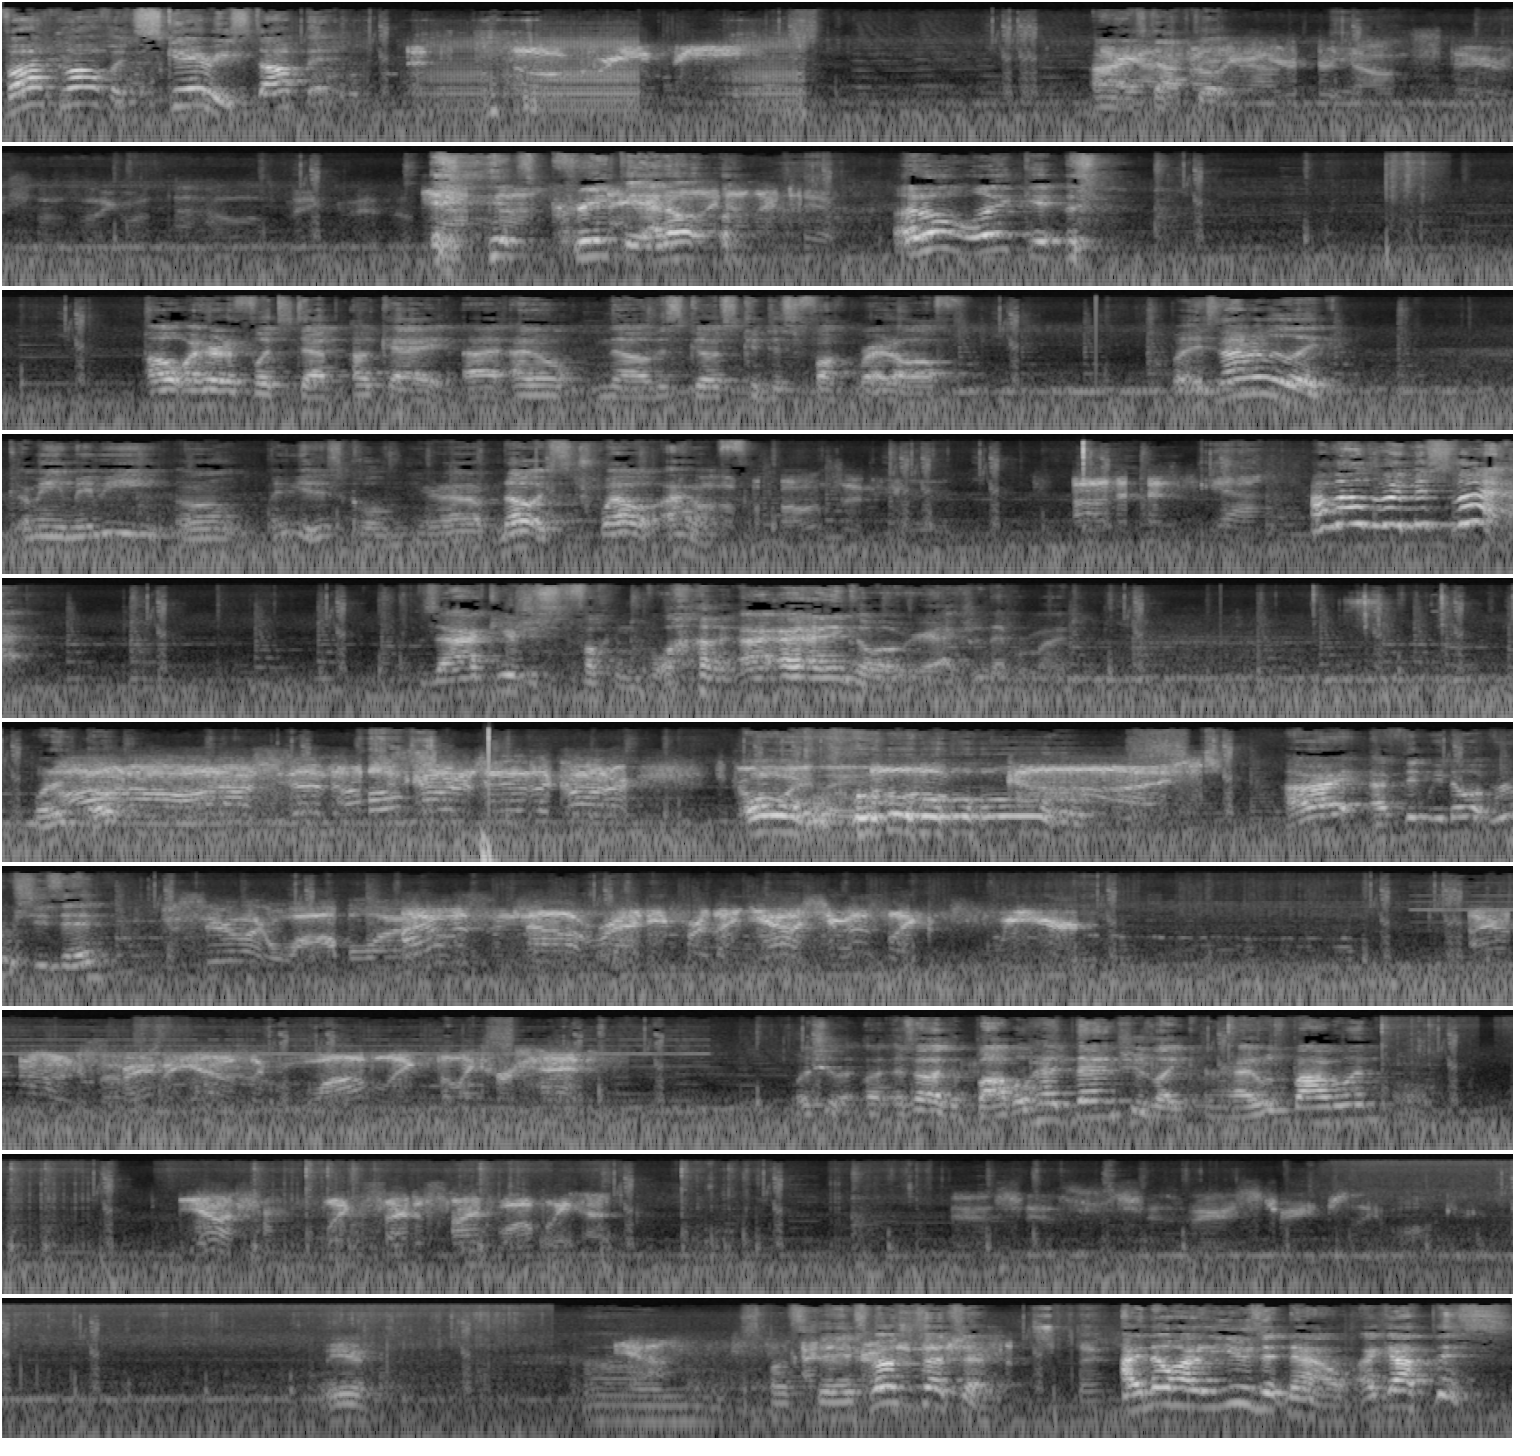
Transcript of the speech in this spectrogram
Fuck off! It's scary. Stop it. It's so creepy. All right, Yeah, stop it. around You're here. downstairs, so I was like, what the hell is making it? It's creepy, I don't- a light down there, too. I don't like it. Oh, I heard a footstep. Okay, I, I don't know. This ghost could just fuck right off. But it's not really like. I mean, maybe. Oh, maybe it is cold in here. I don't. No, it's twelve. I don't. the bones in here. Oh, that is, Yeah. How the hell did I miss that? Zach, you're just fucking blind. I, I, I didn't come over here, actually. Never mind. What is. Oh, Oh no, oh no, she's in, oh, she's coming, she's in the corner. Go oh. away, lady. Oh! Gosh. Alright, I think we know what room she's in. Did you see her like wobble at I was not ready for that. Yeah, she was like weird. I don't know how to describe it. Yeah, it was like wobbling, but like her head. Was she like, is that like a bobblehead then? She was like, her head was bobbling? Yeah, from like side to side wobbly head. Yeah, she was, she was very strangely walking. Weird. Um, Yeah. Let's I see. it sensor. I know how to use it now. I got this.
